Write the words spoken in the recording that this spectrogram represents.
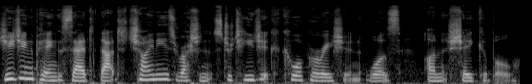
Xi Jinping said that Chinese Russian strategic cooperation was unshakable.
